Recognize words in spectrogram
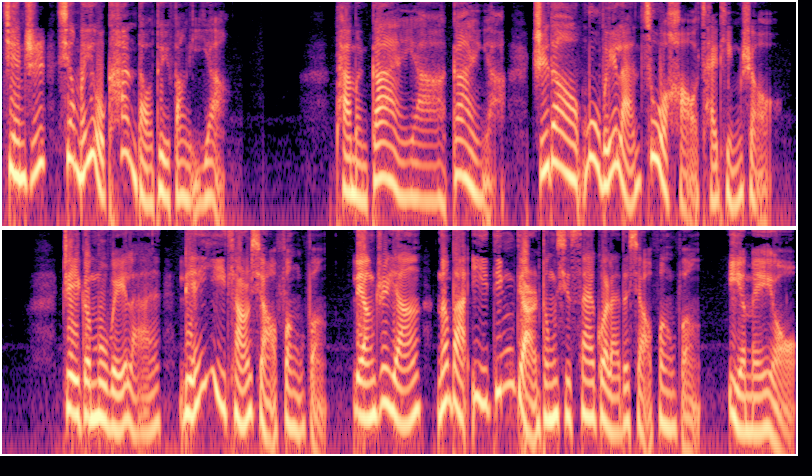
简直像没有看到对方一样。他们干呀干呀，直到木围栏做好才停手。这个木围栏连一条小缝缝，两只羊能把一丁点儿东西塞过来的小缝缝也没有。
